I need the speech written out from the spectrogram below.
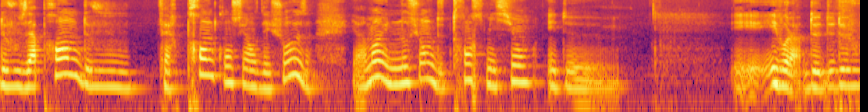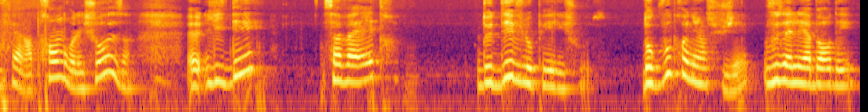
vous apprendre, de vous faire prendre conscience des choses. Il y a vraiment une notion de transmission et de... Et, voilà, de, vous faire apprendre les choses. L'idée, ça va être de développer les choses donc vous prenez un sujet, vous allez aborder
